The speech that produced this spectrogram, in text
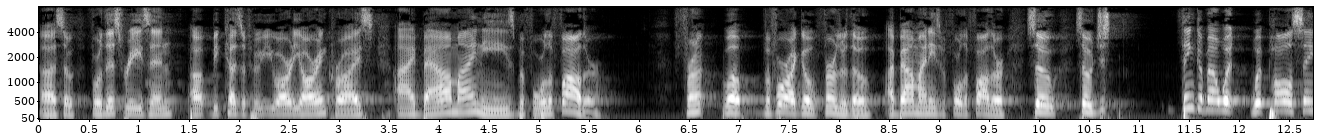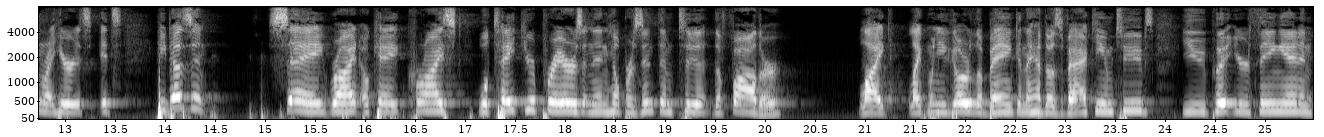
uh, so for this reason, uh, because of who you already are in Christ, I bow my knees before the Father. Front, well, before I go further though, I bow my knees before the Father. So, so just think about what, what Paul is saying right here. It's, it's, he doesn't say, right, okay, Christ will take your prayers and then he'll present them to the Father. Like, like when you go to the bank and they have those vacuum tubes, you put your thing in and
